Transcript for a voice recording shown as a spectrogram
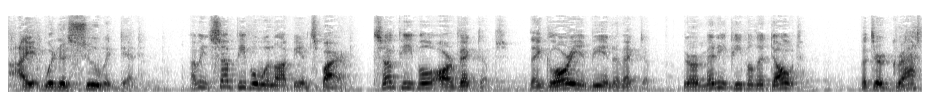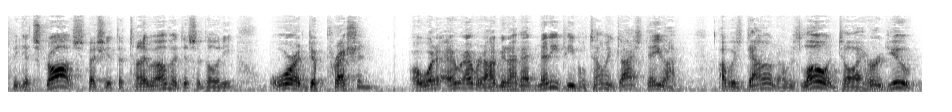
I would assume it did. I mean, some people will not be inspired. Some people are victims. They glory in being a victim. There are many people that don't, but they're grasping at straws, especially at the time of a disability or a depression or whatever. I mean, I've had many people tell me, "Gosh, Dave, I, I was down, I was low until I heard you."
